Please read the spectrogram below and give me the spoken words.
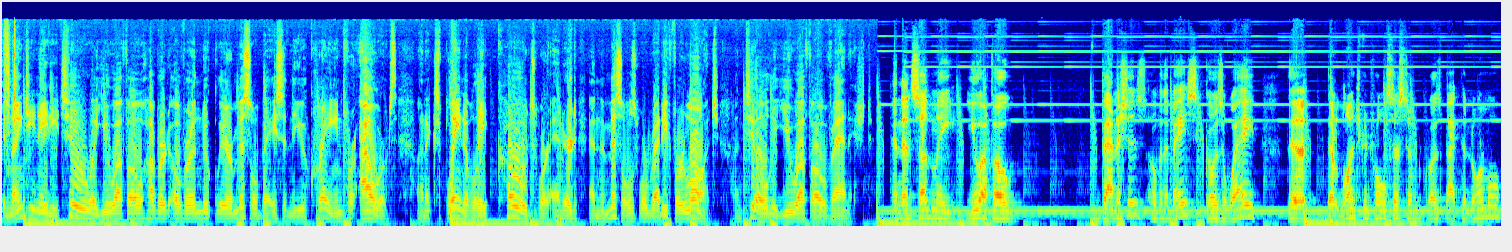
In 1982, a UFO hovered over a nuclear missile base in the Ukraine for hours. Unexplainably, codes were entered and the missiles were ready for launch until the UFO vanished. And then suddenly, UFO vanishes over the base, goes away. The, their launch control system goes back to normal,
